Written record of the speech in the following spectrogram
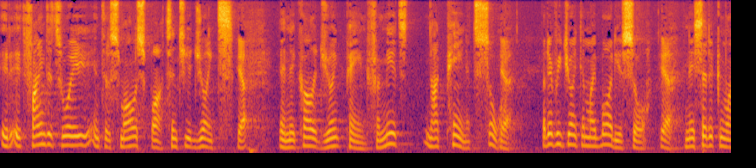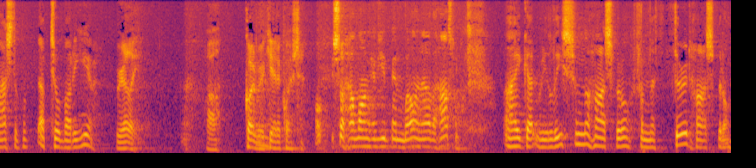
It, it finds its way into the smallest spots, into your joints. yeah, And they call it joint pain. For me, it's not pain, it's sore. yeah, But every joint in my body is sore. yeah. And they said it can last up, up to about a year. Really? Wow. Go ahead, Rick. You had a question. Oh, so how long have you been well and out of the hospital? I got released from the hospital, from the third hospital,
